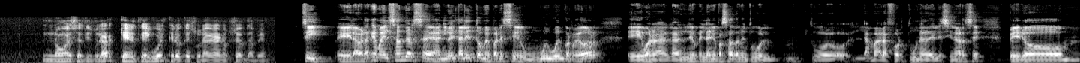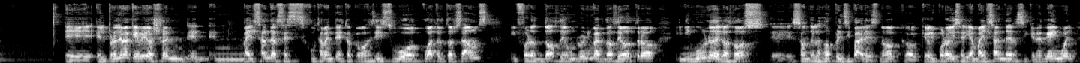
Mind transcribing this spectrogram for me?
no es el titular, Kenneth Gainwell creo que es una gran opción también. Sí, eh, la verdad que Miles Sanders eh, a nivel talento me parece un muy buen corredor. Eh, bueno, el año pasado también tuvo, tuvo la mala fortuna de lesionarse, pero el problema que veo yo en, Miles Sanders es justamente esto que vos decís, hubo cuatro touchdowns y fueron dos de un running back, dos de otro, y ninguno de los dos son de los dos principales, ¿no? Que, que, hoy por hoy sería Miles Sanders y Kenneth Gainwell.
